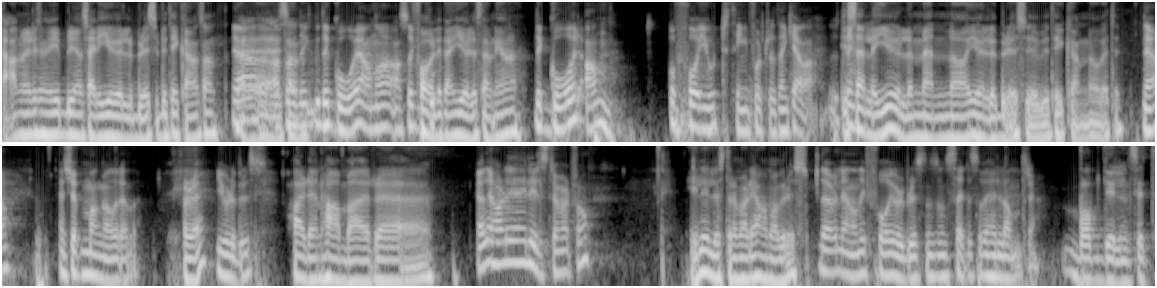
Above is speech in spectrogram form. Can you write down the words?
Ja, når liksom vi begynner å selge julebrus i butikkene og sånn. Ja, Det er altså, sånn, det, det går jo an å altså, Få litt den julestemningen. Da. Det går an å få gjort ting fortere, tenker jeg da. De selger julemenn og julebrus i butikkene nå, vet du. ja, Jeg kjøper mange allerede. Har du det? Julebrus. Har de en Hamar uh... Ja, det har de i Lillestrøm, i hvert fall. I Lillestrøm har de Hamar-brus. Det er vel en av de få julebrusene som selges over hele landet, tror jeg. Bob Dylan sitt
